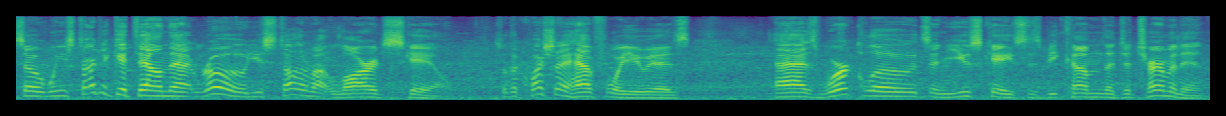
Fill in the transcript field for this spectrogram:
So when you start to get down that road, you're talking about large scale. So the question I have for you is, as workloads and use cases become the determinant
